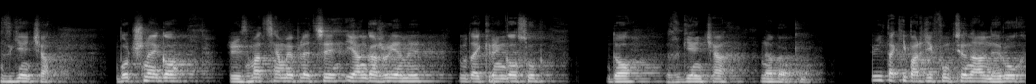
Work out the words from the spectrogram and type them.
zgięcia bocznego, czyli wzmacniamy plecy i angażujemy tutaj kręgosłup do zgięcia na boki. Czyli taki bardziej funkcjonalny ruch,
